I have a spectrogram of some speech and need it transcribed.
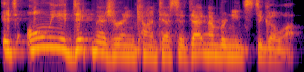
it's only a dick measuring contest if that number needs to go up.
